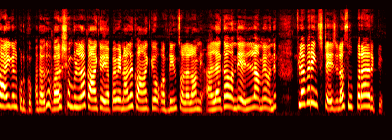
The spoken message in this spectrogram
காய்கள் கொடுக்கும். அதாவது வருஷம் ஃபுல்லாக காய்க்கும். எப்போ வேணாலும் காய்க்கும் அப்படின்னு சொல்லலாம். அழகாக வந்து எல்லாமே வந்து ஃப்ளவரிங் ஸ்டேஜில் சூப்பராக இருக்குது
